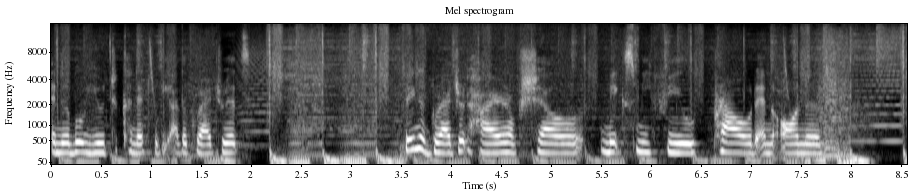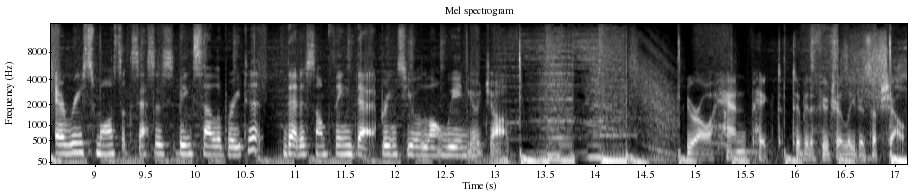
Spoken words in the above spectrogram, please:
enable you to connect with the other graduates. Being a graduate hire of Shell makes me feel proud and honored. Every small success is being celebrated. That is something that brings you a long way in your job. You're all handpicked to be the future leaders of Shell.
